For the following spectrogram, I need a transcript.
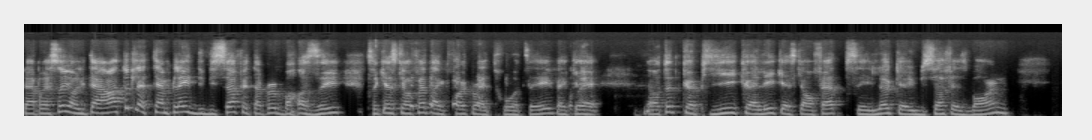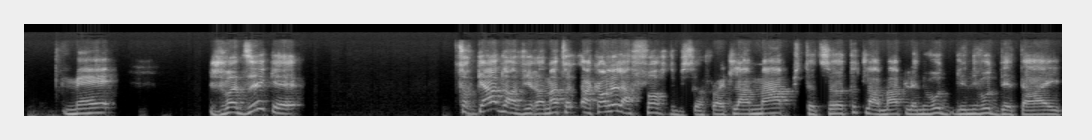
Puis après ça, ils ont littéralement tout le template d'Ubisoft est un peu basé sur qu'est-ce qu'ils ont fait avec Far Cry 3, tu sais. Fait que, ils ont tout copié, collé qu'est-ce qu'ils ont fait, puis c'est là que Ubisoft is born. Mais je vais dire que tu regardes l'environnement, encore là, la force d'Ubisoft, right? La map, puis tout ça, toute la map, le niveau, les niveaux de détail.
